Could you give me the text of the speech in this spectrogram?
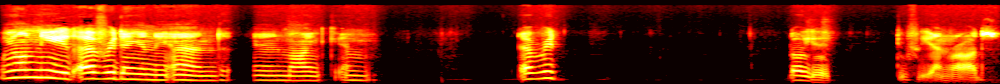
We don't need everything in the end in my in every. Oh, you doofy end rods.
